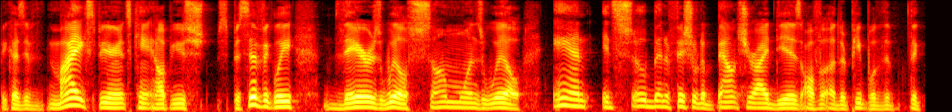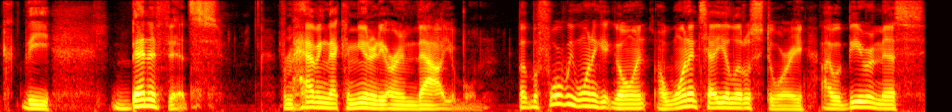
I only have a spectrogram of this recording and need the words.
Because if my experience can't help you specifically, theirs will, someone's will. And it's so beneficial to bounce your ideas off of other people. The, the, the benefits from having that community are invaluable. But before we want to get going, I want to tell you a little story. I would be remiss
